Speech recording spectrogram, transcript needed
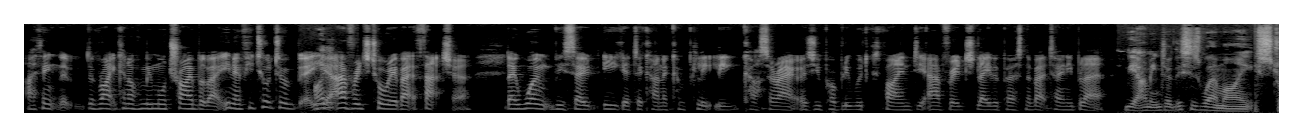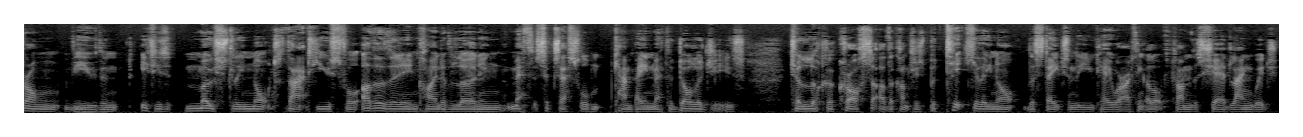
I think that the right can often be more tribal about, it. you know, if you talk to a, your average Tory about Thatcher, they won't be so eager to kind of completely cuss her out as you probably would find the average Labour person about Tony Blair. Yeah, I mean, so this is where my strong view that it is mostly not that useful, other than in kind of learning method, successful campaign methodologies to look across at other countries, particularly not the States and the UK, where I think a lot of the time the shared language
